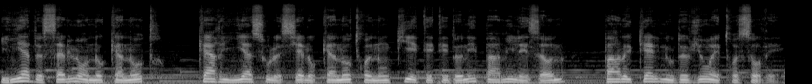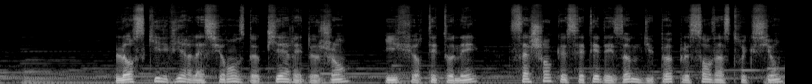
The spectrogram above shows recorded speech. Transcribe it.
Il n'y a de salut en aucun autre, car il n'y a sous le ciel aucun autre nom qui ait été donné parmi les hommes, par lequel nous devions être sauvés. Lorsqu'ils virent l'assurance de Pierre et de Jean, ils furent étonnés, sachant que c'étaient des hommes du peuple sans instruction,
